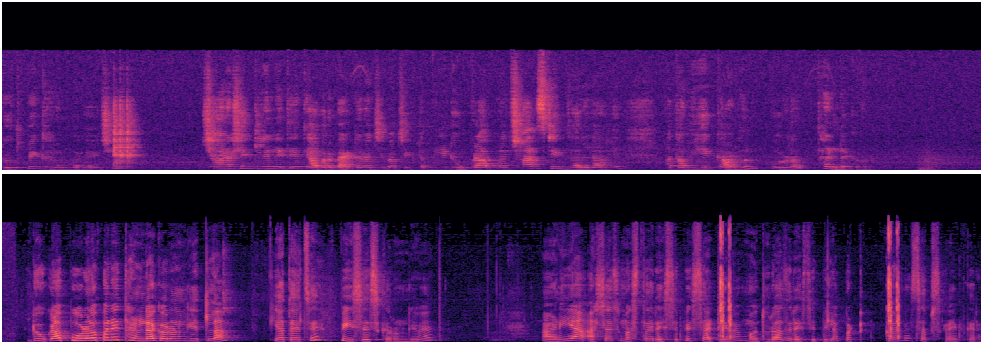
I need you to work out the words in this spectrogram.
टूथपिक घालून बघायची. छान अशी क्लीन येते. त्यावर बॅटर अजिबात चिकटत नाही ढोकळा आपला छान स्टीम झालेला आहे. आता मी हे काढून पूर्ण थंड करून ढोकळा पूर्णपणे थंड करून घेतला की आता याचे पीसेस करून घेऊयात. आणि या अशाच मस्त रेसिपीजसाठी ना मधुराज रेसिपीला पटकन सबस्क्राईब करा.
